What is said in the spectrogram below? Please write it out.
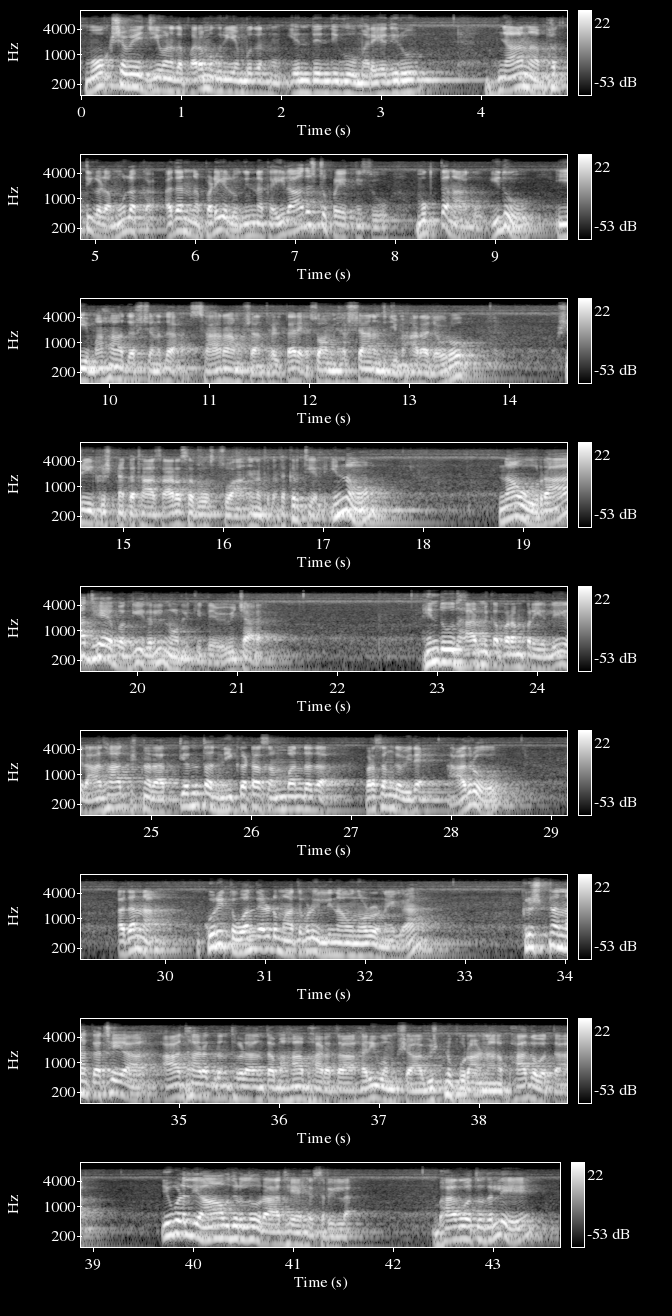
ಮೋಕ್ಷವೇ ಜೀವನದ ಪರಮಗುರಿ ಎಂಬುದನ್ನು ಎಂದೆಂದಿಗೂ ಮರೆಯದಿರು. ಜ್ಞಾನ ಭಕ್ತಿಗಳ ಮೂಲಕ ಅದನ್ನು ಪಡೆಯಲು ನಿನ್ನ ಕೈಲಾದಷ್ಟು ಪ್ರಯತ್ನಿಸು. ಮುಕ್ತನಾಗು. ಇದು ಈ ಮಹಾದರ್ಶನದ ಸಾರಾಂಶ ಅಂತ ಹೇಳ್ತಾರೆ ಸ್ವಾಮಿ ಹರ್ಷಾನಂದಜಿ ಮಹಾರಾಜ್ ಅವರು. ಶ್ರೀಕೃಷ್ಣ ಕಥಾ ಸಾರಸರ್ವಸ್ವ ಎನ್ನತಕ್ಕಂಥ ಕೃತಿಯಲ್ಲಿ. ಇನ್ನು ನಾವು ರಾಧೆಯ ಬಗ್ಗೆ ಇದರಲ್ಲಿ ನೋಡಲಿಕ್ಕಿದ್ದೇವೆ, ವಿಚಾರ. ಹಿಂದೂ ಧಾರ್ಮಿಕ ಪರಂಪರೆಯಲ್ಲಿ ರಾಧಾಕೃಷ್ಣರ ಅತ್ಯಂತ ನಿಕಟ ಸಂಬಂಧದ ಪ್ರಸಂಗವಿದೆ. ಆದರೂ ಅದನ್ನು ಕುರಿತು ಒಂದೆರಡು ಮಾತುಗಳು ಇಲ್ಲಿ ನಾವು ನೋಡೋಣ ಈಗ. ಕೃಷ್ಣನ ಕಥೆಯ ಆಧಾರ ಗ್ರಂಥಗಳಾದಂಥ ಮಹಾಭಾರತ, ಹರಿವಂಶ, ವಿಷ್ಣು ಪುರಾಣ, ಭಾಗವತ, ಇವುಗಳಲ್ಲಿ ಯಾವುದರಲ್ಲೂ ರಾಧೆಯ ಹೆಸರಿಲ್ಲ. ಭಾಗವತದಲ್ಲಿ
